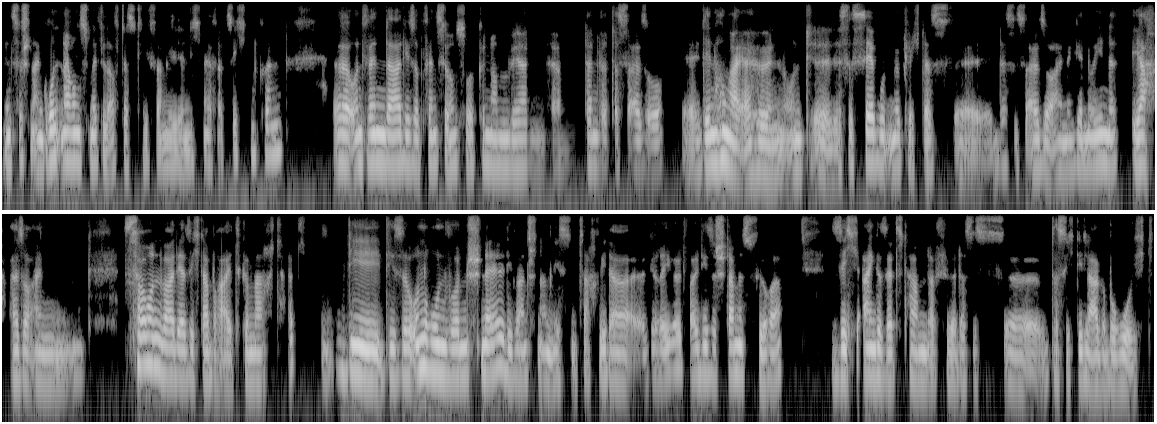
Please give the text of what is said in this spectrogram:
inzwischen ein Grundnahrungsmittel, auf das die Familien nicht mehr verzichten können. Und wenn da die Subventionen zurückgenommen werden, ähm, dann wird das also den Hunger erhöhen. Und äh, es ist sehr gut möglich, dass, äh, dass es also eine genuine, ja, also ein Zorn war, der sich da breit gemacht hat. Die, diese Unruhen wurden schnell, die waren schon am nächsten Tag wieder äh, geregelt, weil diese Stammesführer sich eingesetzt haben dafür, dass es, äh, dass sich die Lage beruhigt.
